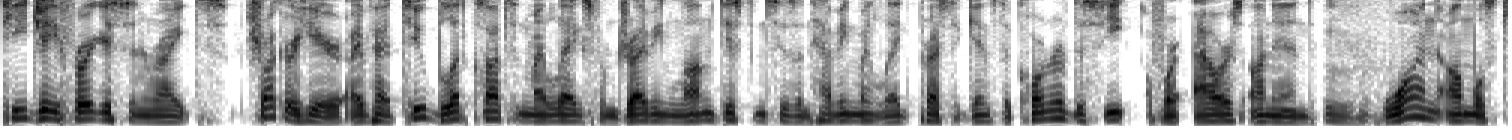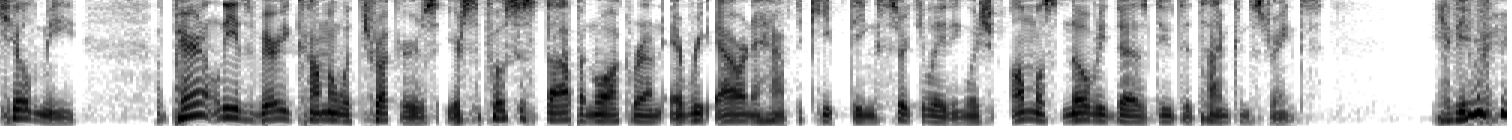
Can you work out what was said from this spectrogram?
TJ Ferguson writes, Trucker here. I've had two blood clots in my legs from driving long distances and having my leg pressed against the corner of the seat for hours on end. One almost killed me. Apparently, it's very common with truckers. You're supposed to stop and walk around every hour and a half to keep things circulating, which almost nobody does due to time constraints. Have you ever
